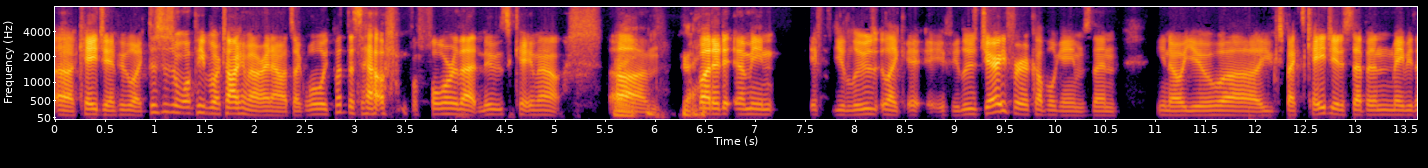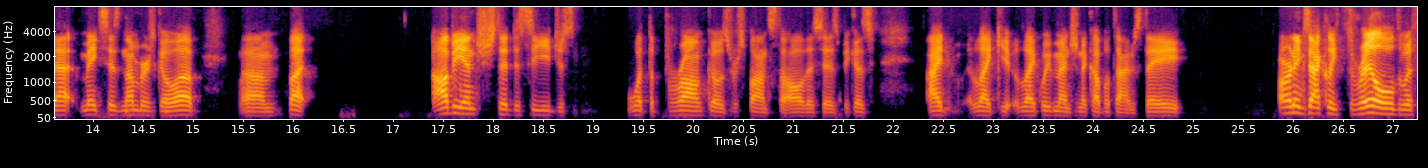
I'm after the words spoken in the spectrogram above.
uh, KJ, and people are like, this isn't what people are talking about right now. It's like, well, we put this out before that news came out. Right. Um, right. But it, I mean, if you lose, like, if you lose Jerry for a couple games, then you know you uh, you expect KJ to step in. Maybe that makes his numbers go up. Um, but I'll be interested to see just what the Broncos' response to all this is because I like you like we've mentioned a couple times they aren't exactly thrilled with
